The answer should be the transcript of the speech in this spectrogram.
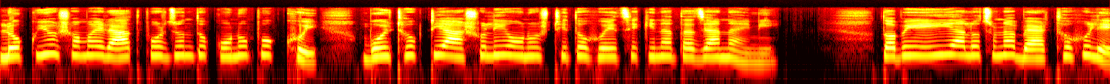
লোকীয় সময় রাত পর্যন্ত কোনো পক্ষই বৈঠকটি আসলেই অনুষ্ঠিত হয়েছে কিনা তা জানায়নি। তবে এই আলোচনা ব্যর্থ হলে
